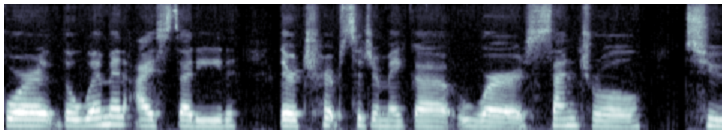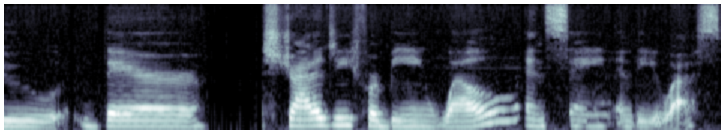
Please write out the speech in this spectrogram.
For the women I studied, their trips to Jamaica were central to their strategy for being well and sane in the US.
